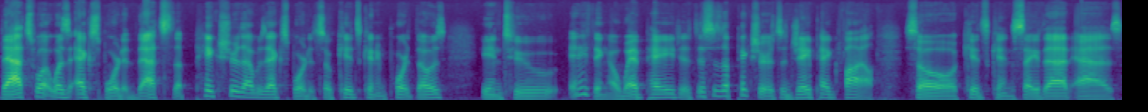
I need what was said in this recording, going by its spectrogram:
That's what was exported. That's the picture that was exported. So kids can import those into anything, a web page. This is a picture, it's a JPEG file. So kids can save that as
